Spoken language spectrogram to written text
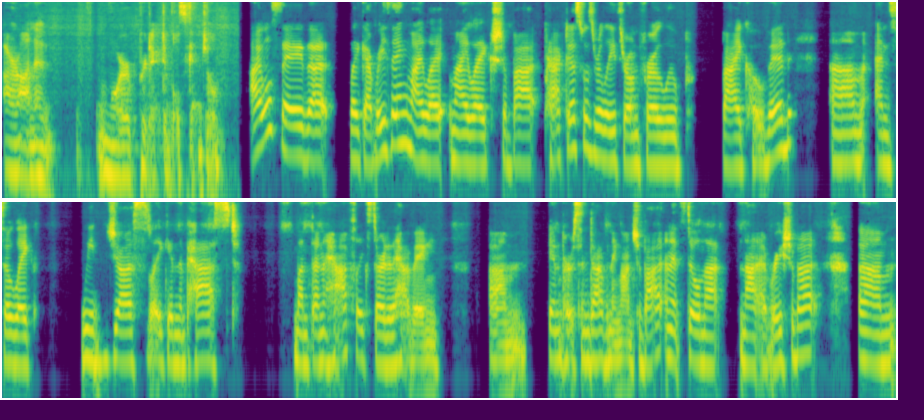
are on a more predictable schedule. I will say that like everything, my like my like Shabbat practice was really thrown for a loop by COVID. Um, and so like we just like in the past month and a half, like started having um, in-person davening on Shabbat, and it's still not not every Shabbat. Um,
